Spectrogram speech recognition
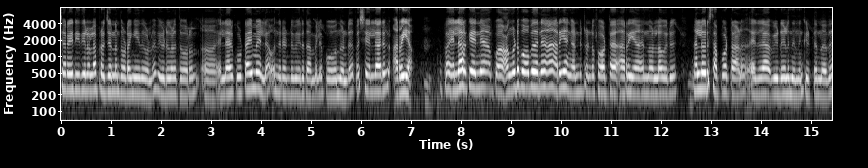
ചെറിയ രീതിയിലുള്ള പ്രചരണം തുടങ്ങിയതേ ഉള്ളൂ. വീടുകൾ തോറും എല്ലാവരും കൂട്ടായ്മയില്ല. ഒന്ന് രണ്ട് പേര് തമ്മിൽ പോകുന്നുണ്ട്. പക്ഷെ എല്ലാവരും അറിയാം. അപ്പോൾ എല്ലാവർക്കും എന്നെ അങ്ങോട്ട് പോകുമ്പോൾ തന്നെ അറിയാം. കണ്ടിട്ടുണ്ട് ഫോട്ടോ അറിയാം എന്നുള്ള ഒരു നല്ലൊരു സപ്പോർട്ടാണ് എല്ലാ വീടുകളിൽ നിന്നും കിട്ടുന്നത്.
